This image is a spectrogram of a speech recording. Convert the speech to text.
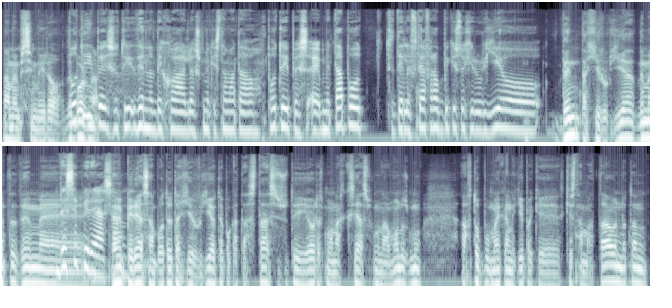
να με ψημυρώ. Πότε είπε να... ότι δεν αντέχω άλλο πούμε, και σταματάω; Πότε είπες, ε, μετά από την τελευταία φορά που μπήκες στο χειρουργείο. Δεν, τα χειρουργεία δεν, με, δεν, με, δεν σε επηρέασαν. Δεν με επηρέασαν ποτέ τα χειρουργεία, ούτε αποκαταστάσεις, ούτε οι ώρες μοναξιά που ήμουν μόνος μου. Αυτό που με έκανε και είπα και, και σταματάω είναι όταν.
